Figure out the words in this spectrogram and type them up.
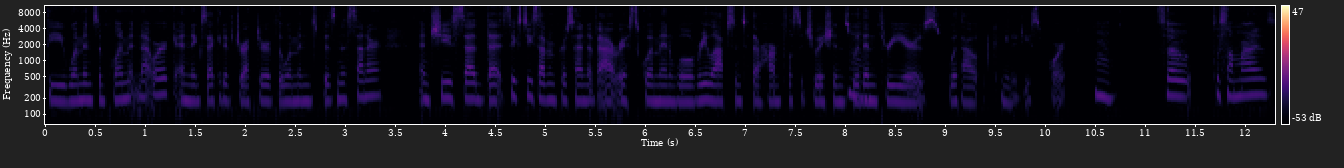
the Women's Employment Network and executive director of the Women's Business Center, and she said that 67% of at-risk women will relapse into their harmful situations Hmm. within 3 years without community support. Hmm. So, to summarize,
